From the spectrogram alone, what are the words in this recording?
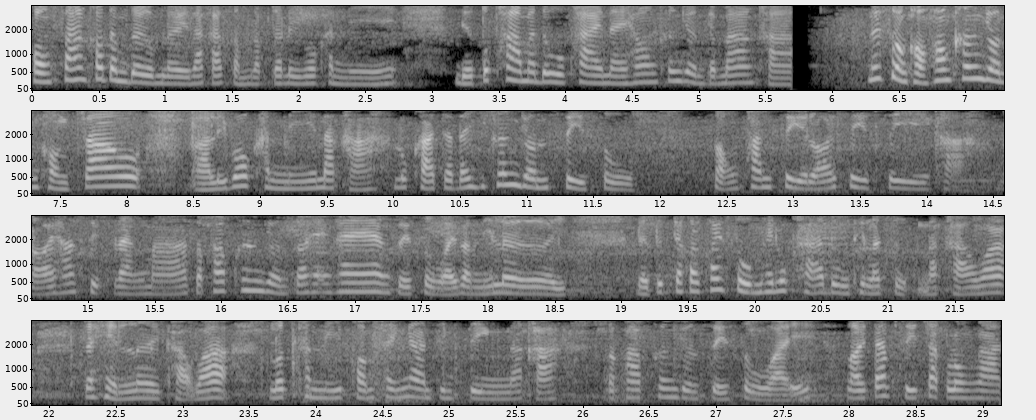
โครงสร้างเข้าเดิมๆเลยนะคะสำหรับจารีโวคันนี้ เดี๋ยวตุ๊กพามาดูภายในห้องเครื่องยนต์กันบ้างค่ะ ในส่วนของห้องเครื่องยนต์ของเจ้ารีโวคันนี้นะคะ ลูกค้าจะได้เครื่องยนต์4สูบ2,400ซีซีค่ะ 150 แรงม้า สภาพเครื่องยนต์ก็แห้งๆ สวยๆ แบบนี้เลย เดี๋ยวตุ๊กจะค่อยๆ ซูมให้ลูกค้าดูทีละจุดนะคะว่าจะเห็นเลยค่ะว่า รถคันนี้พร้อมใช้งานจริง ๆ นะคะ สภาพเครื่องยนต์สวยๆรอยแต้มสีจากโรงงาน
